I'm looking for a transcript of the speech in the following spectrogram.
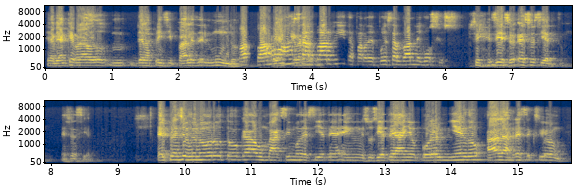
se habían quebrado de las principales del mundo. vamos a salvar vidas para después salvar negocios. Sí, sí, eso, eso es cierto, eso es cierto. El precio del oro toca un máximo de 7 en sus 7 años por el miedo a la recepción.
